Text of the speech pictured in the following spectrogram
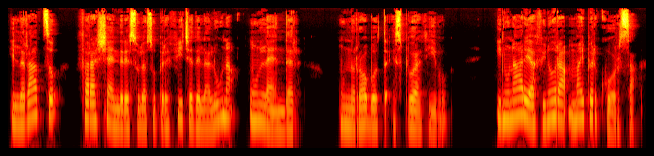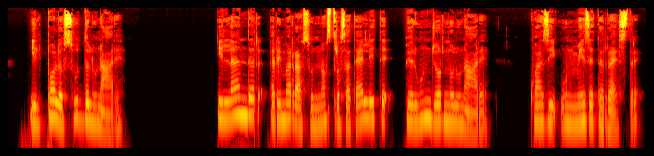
Il razzo farà scendere sulla superficie della Luna un lander, un robot esplorativo, in un'area finora mai percorsa, il polo sud lunare. Il lander rimarrà sul nostro satellite per un giorno lunare, quasi un mese terrestre,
